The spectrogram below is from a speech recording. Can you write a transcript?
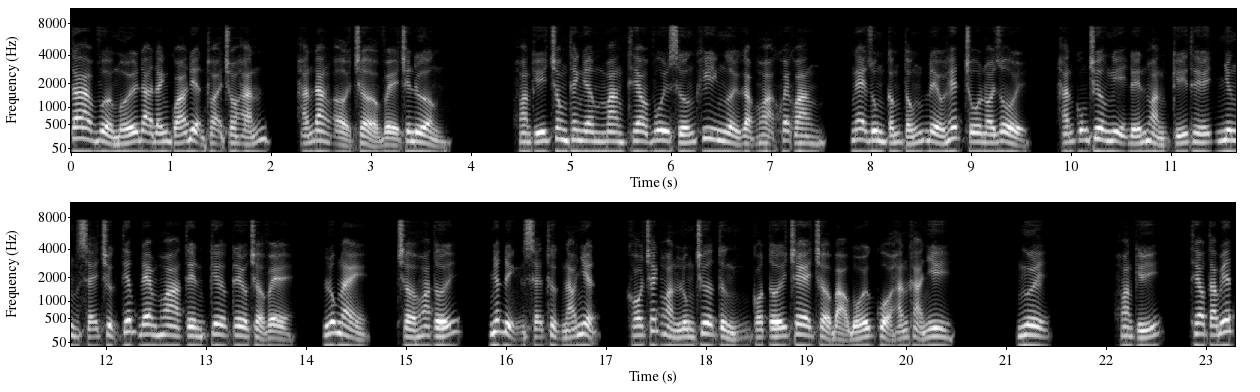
ta vừa mới đã đánh quá điện thoại cho hắn, hắn đang ở trở về trên đường. Hoàng ký trong thanh âm mang theo vui sướng khi người gặp họa khoe khoang, nghe dung cấm tống đều hết chỗ nói rồi, hắn cũng chưa nghĩ đến hoàng ký thế nhưng sẽ trực tiếp đem hoa tên kêu kêu trở về, lúc này, chờ hoa tới, nhất định sẽ thực náo nhiệt, khó trách hoàn lung chưa từng có tới che chở bảo bối của hắn khả nhi. Ngươi, hoàn ký, theo ta biết,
